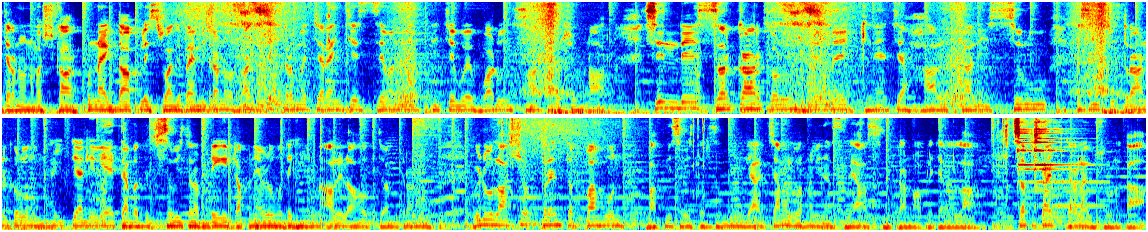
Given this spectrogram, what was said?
मित्रांनो नमस्कार. पुन्हा एकदा आपले स्वागत आहे. मित्रांनो राज्य कर्मचाऱ्यांचे सेवानिवृत्तीचे वय वाढून सात वर्ष होणार. शिंदे सरकारकडून निर्णय घेण्याच्या हालचाली सुरू अशी सूत्रांकडून माहिती आलेली आहे. त्याबद्दल सविस्तर अपडेट आपण या व्हिडिओमध्ये घेऊन आलेलो आहोत. तेव्हा मित्रांनो व्हिडिओला शेवटपर्यंत पाहून बातमी सविस्तर समजून घ्या. चॅनलवर नवीन असल्यास मित्रांनो आपल्या चॅनलला सबस्क्राईब करायला विसरू नका.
